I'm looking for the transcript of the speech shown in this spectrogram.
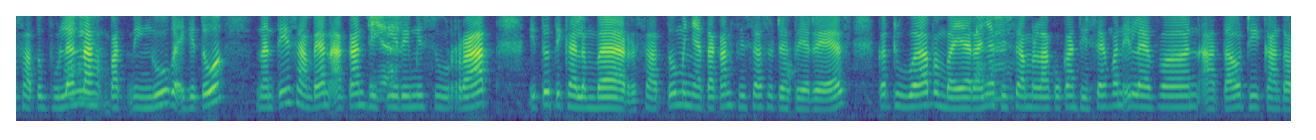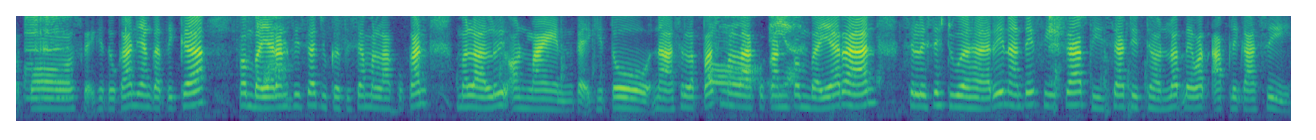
satu bulan lah empat minggu kayak gitu nanti sampean akan Iya. dikirimi surat itu tiga lembar satu menyatakan visa sudah beres kedua pembayarannya Mm-mm. bisa melakukan di 7-Eleven atau di kantor pos kayak gitu kan. Yang ketiga pembayaran visa juga bisa melakukan melalui online kayak gitu. Nah selepas Oh, melakukan iya. pembayaran selisih dua hari nanti visa bisa di download lewat aplikasi.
